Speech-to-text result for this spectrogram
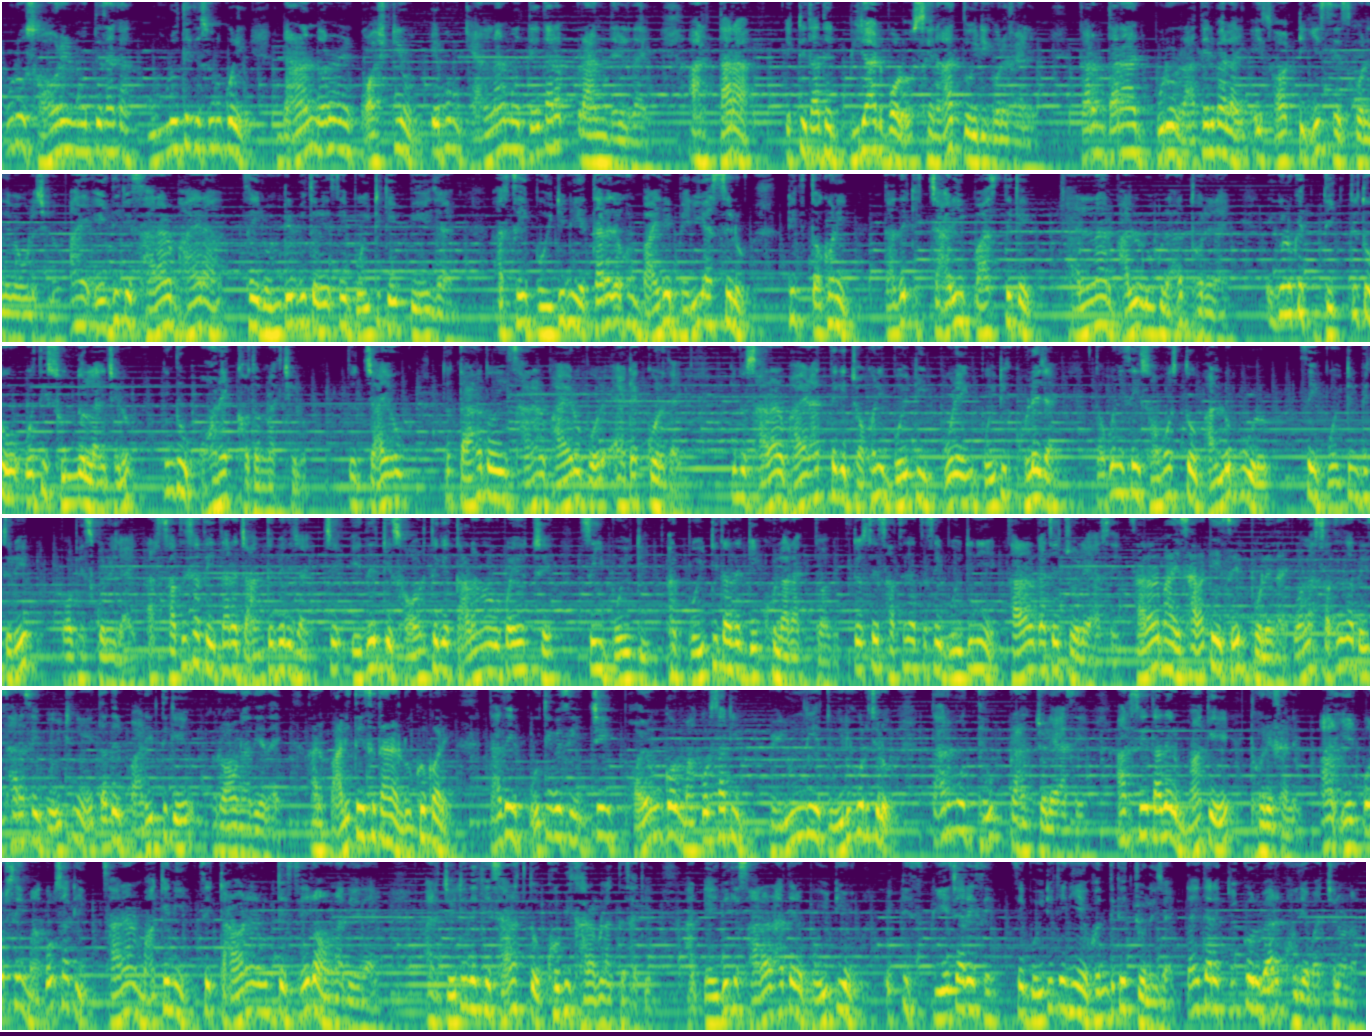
পুরো শহরের মধ্যে থাকা কুমড়ো থেকে শুরু করে নানান ধরনের কস্টিউম এবং খেলনার মধ্যে তারা প্রাণ ঢেলে দেয়। আর তারা একটি তাদের বিরাট বড় সেনা তৈরি করে ফেলে। কারণ তারা আজ পুরো রাতের বেলায় এই শহরটিকে শেষ করে দেবে বলেছিল। আর এইদিকে সারার ভাইয়েরা সেই রুমটির ভিতরে সেই বইটিকে পেয়ে যায়। আর সেই বইটি নিয়ে তারা যখন বাইরে বেরিয়ে আসছিল, ঠিক তখনই তাদেরকে চারিপাশ থেকে খেলনার ভাল্লুকরা ধরে নেয়। এগুলোকে দেখতে তো অতি সুন্দর লাগছিল। কিন্তু অনেক খতরনাক ছিল। তো যাই হোক, তো তারা তো এই সারার ভাইয়ের উপর অ্যাট্যাক করে দেয়। কিন্তু সারার ভাইয়ের হাত থেকে যখনই বইটি পড়ে, বইটি খুলে যায়, তখনই সেই সমস্ত ভাল্লুকগুলো সেই বইটির ভিতরে প্রবেশ করে যায়। আর সাথে সাথেই তারা জানতে পেরে যায় যে এদেরকে শহর থেকে তাড়ানোর উপায় হচ্ছে সেই বইটি। আর বইটি তাদেরকে খোলা রাখতে হবে। তো সে সাথে সাথে সেই বইটি নিয়ে সারার কাছে চলে আসে। সারার ভাই সারাকে এসে বলে দেয়। বলার সাথে সাথেই সারা সেই বইটি নিয়ে তাদের বাড়ির দিকে রওনা দিয়ে দেয়। আর বাড়িতে এসে তারা লক্ষ্য করে, তাদের প্রতিবেশী যে ভয়ঙ্কর মাকড়সাটি বেলুন দিয়ে তৈরি করেছিল, তার মধ্যেও প্রাণ চলে আসে। আর সে তাদের মাকে ধরে ফেলে। আর এরপর সেই মাকড়সাটি সারার মাকে নিয়ে সেই টাওয়ারের উদ্দেশ্যে রওনা দিয়ে দেয়। আর যেটি দেখে সারার তো খুবই খারাপ লাগতে থাকে। আর এইদিকে সারার হাতের বইটিও একটি স্পিয়েচার এসে সেই বইটিকে নিয়ে ওখান থেকে চলে যায়। তাই তারা কি করবে আর খুঁজে পাচ্ছিল না।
